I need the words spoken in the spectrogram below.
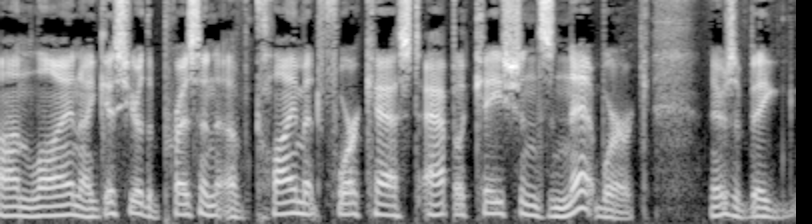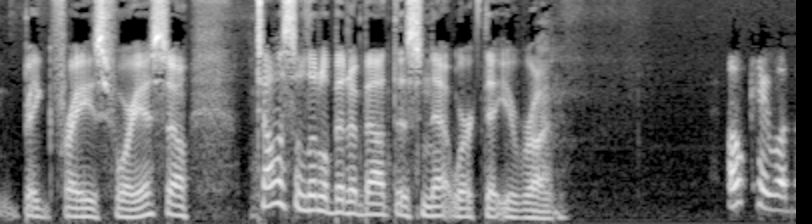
online. I guess you're the president of Climate Forecast Applications Network. There's a big, big phrase for you. So tell us a little bit about this network that you run. Okay, well,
